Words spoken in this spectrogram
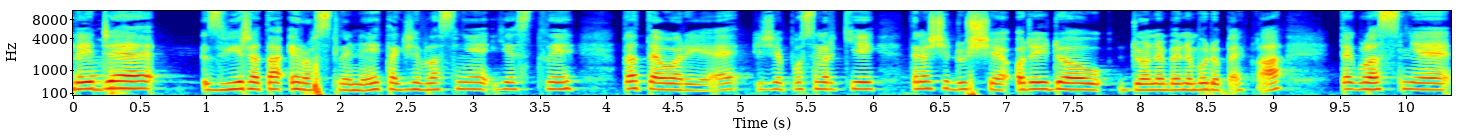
lidé, zvířata i rostliny, takže vlastně jestli ta teorie, že po smrti ty naše duše odejdou do nebe nebo do pekla, tak vlastně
